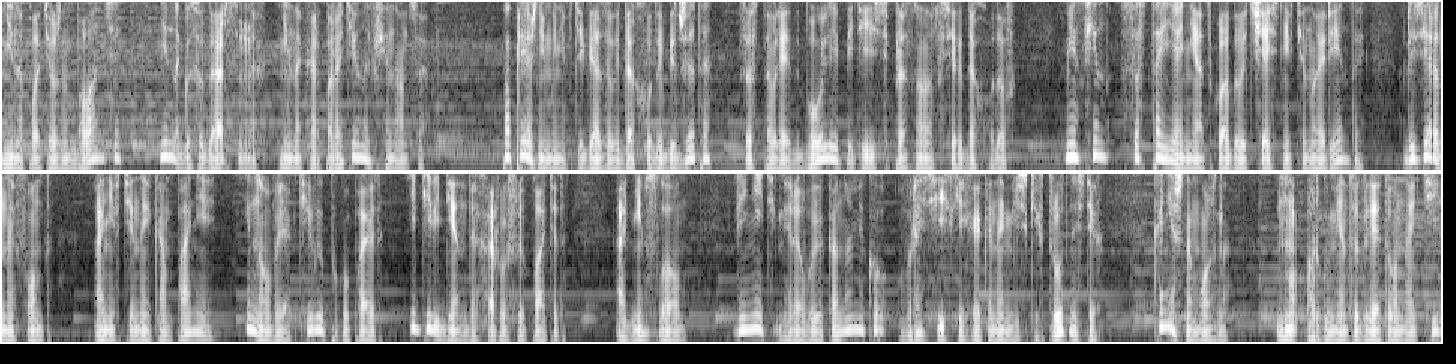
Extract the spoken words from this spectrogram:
ни на платежном балансе, ни на государственных, ни на корпоративных финансах. По-прежнему нефтегазовые доходы бюджета составляют более 50% всех доходов. Минфин в состоянии откладывать часть нефтяной ренты в резервный фонд, а нефтяные компании и новые активы покупают и дивиденды хорошие платят. Одним словом, винить мировую экономику в российских экономических трудностях, конечно, можно, но аргументы для этого найти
